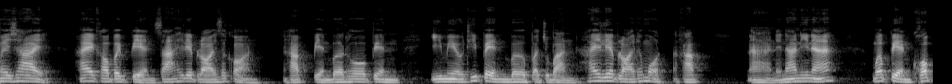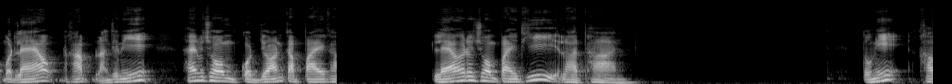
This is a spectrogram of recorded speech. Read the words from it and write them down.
ไม่ใช่ให้เขาไปเปลี่ยนซะให้เรียบร้อยซะก่อนนะครับเปลี่ยนเบอร์โทรเปลี่ยนอีเมลที่เป็นเบอร์ปัจจุบันให้เรียบร้อยทั้งหมดนะครับอ่าในหน้านี้นะเมื่อเปลี่ยนครบหมดแล้วนะครับหลังจากนี้ให้ท่านผู้ชมกดย้อนกลับไปครับ แล้วให้ท่านผู้ชมไปที่รหัสผ่าน ตรงนี้เขา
